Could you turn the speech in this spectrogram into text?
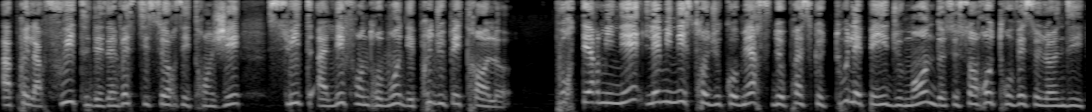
après la fuite des investisseurs étrangers suite à l'effondrement des prix du pétrole. Pour terminer, les ministres du commerce de presque tous les pays du monde se sont retrouvés ce lundi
